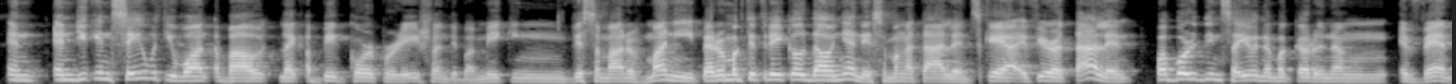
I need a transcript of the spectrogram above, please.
And and you can say what you want about like a big corporation, 'di ba, making this amount of money, pero magti-trickle down 'yan eh sa mga talents. Kaya if you're a talent, pabor din sa na magkaroon ng event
